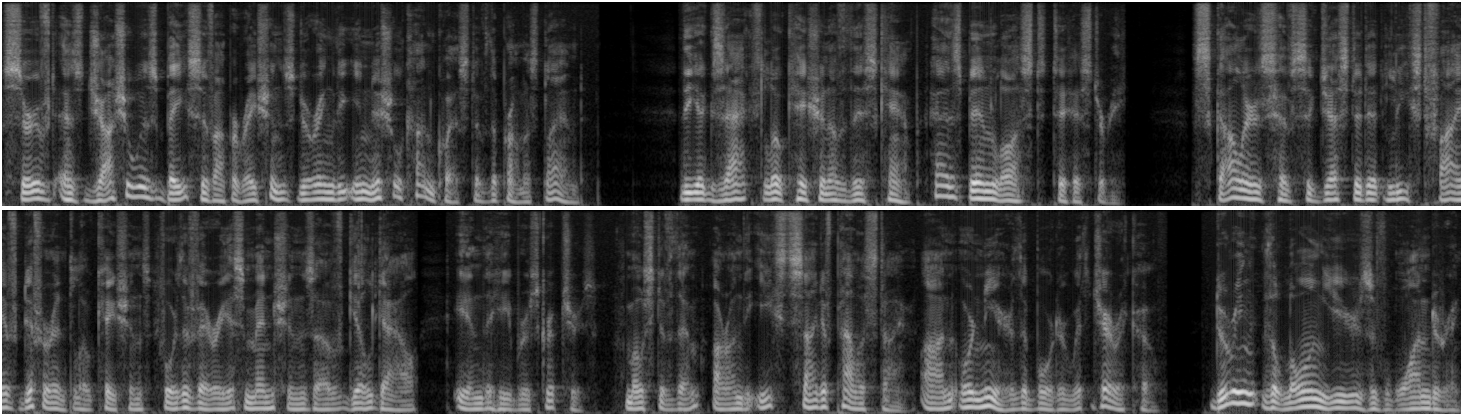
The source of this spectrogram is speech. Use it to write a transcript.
served as Joshua's base of operations during the initial conquest of the Promised Land. the exact location of this camp has been lost to history. Scholars have suggested at least five different locations for the various mentions of Gilgal in the Hebrew Scriptures. Most of them are on the east side of Palestine, on or near the border with Jericho. During the long years of wandering,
